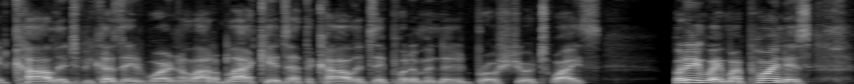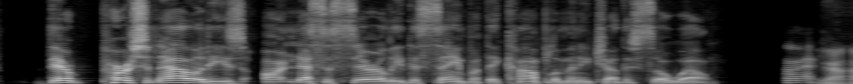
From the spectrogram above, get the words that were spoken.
at college because there weren't a lot of black kids at the college, they put him in the brochure twice. But anyway, my point is, their personalities aren't necessarily the same, but they complement each other so well. correct Yeah.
